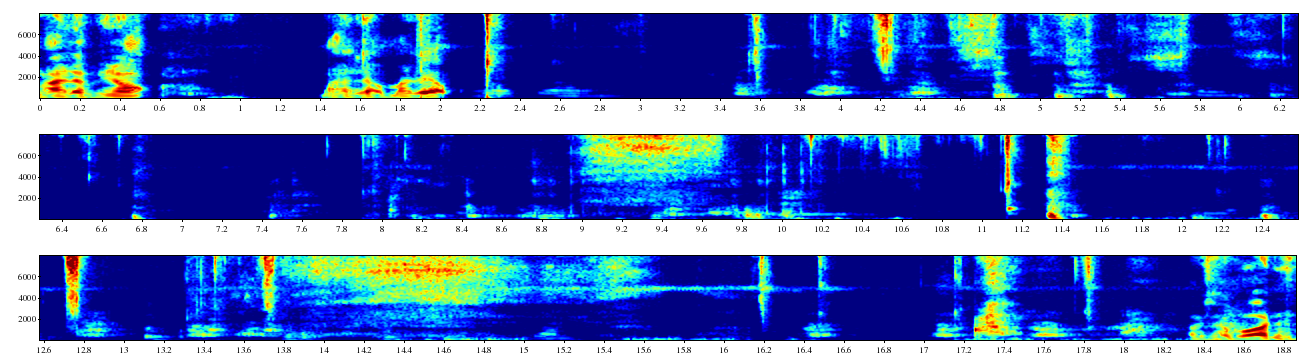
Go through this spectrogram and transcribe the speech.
มาแล้วพี่น้อง มาแล้ว มาแล้ว เอาชาวบ้านนี่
